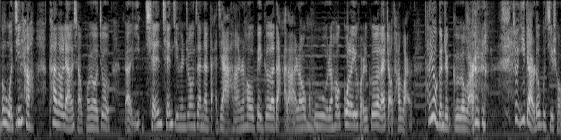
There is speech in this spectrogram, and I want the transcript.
呃我经常看到两个小朋友就呃一前前几分钟在那打架哈，然后被哥哥打了，然后哭，然后过了一会儿就哥哥来找他玩儿，他又跟着哥哥玩儿，就一点都不记仇。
